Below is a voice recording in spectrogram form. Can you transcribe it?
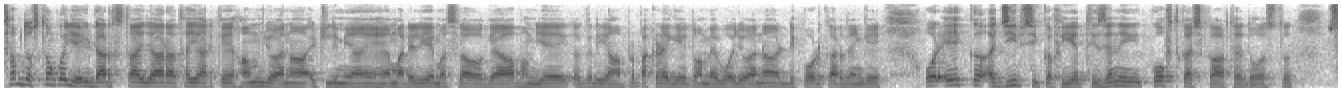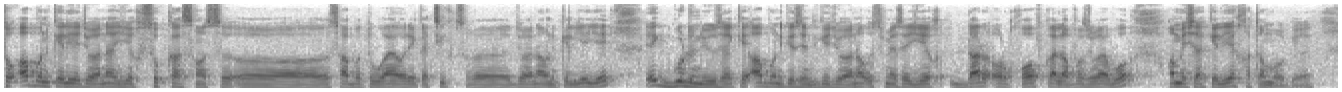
सब दोस्तों को यही डर सताया जा रहा था यार कि हम जो है ना इटली में आए हैं, हमारे लिए मसला हो गया, अब हम ये अगर यहाँ पर पकड़े गए तो हमें वो जो है ना डिपोर्ट कर देंगे। और एक अजीब सी कफ़ियत थी जनी कोफ्त का शिकार थे दोस्त। सो अब उनके लिए जो है ना ये सुख का सांस साबित हुआ है और एक अच्छी जो है ना उनके लिए ये एक गुड न्यूज़ है कि अब उनकी ज़िंदगी जो है ना उसमें से ये डर और खौफ का लफ्ज़ जो है वो हमेशा के लिए ख़त्म हो गया है।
